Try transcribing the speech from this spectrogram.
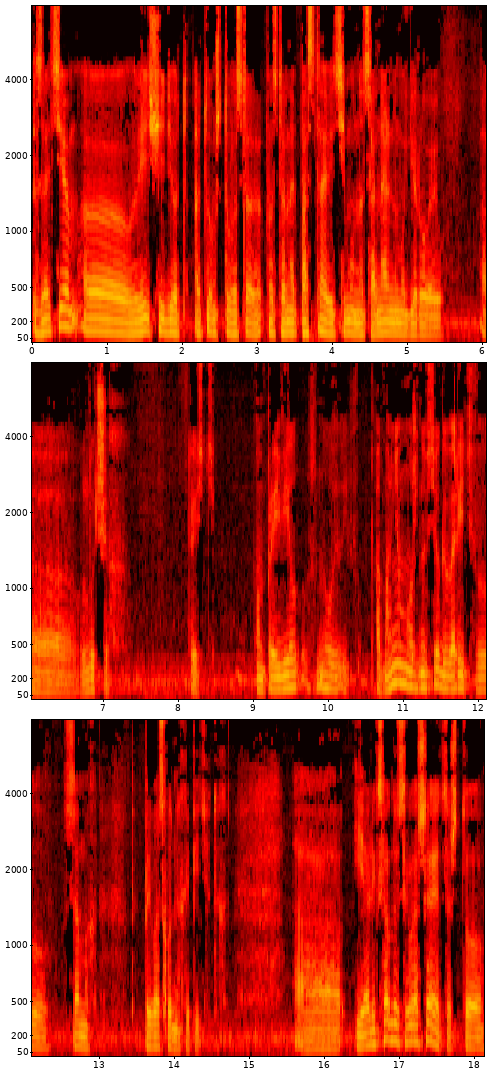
затем э, речь идет о том, что поставить ему национальному герою э, лучших. То есть он проявил ну, об нем можно все говорить в самых превосходных эпитетах. А, и Александр соглашается, что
